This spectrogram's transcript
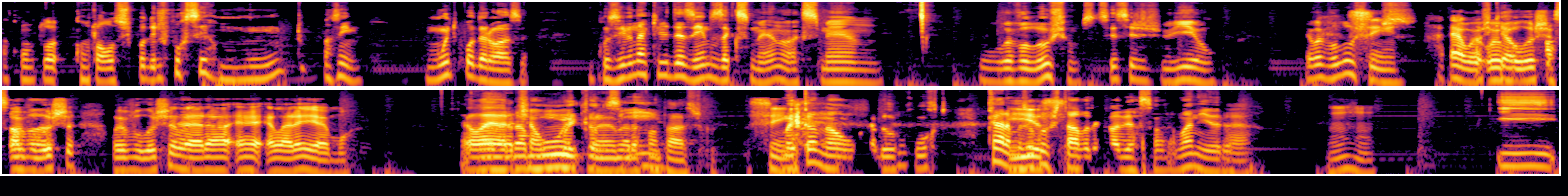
a controlar os poderes por ser muito, assim, muito poderosa. Inclusive naquele desenho dos X-Men, o X-Men, o Evolution, não sei se vocês viam. É o Evolution? Sim. É, o, o Evolution, é o, passava... o Evolution, o Evolution ela, era, é, ela era emo. Ela era, era muito, um né? Era fantástico. Sim. Moicano não, cabelo curto. Cara, mas Isso. eu gostava daquela versão, era maneiro. É. Uhum. E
